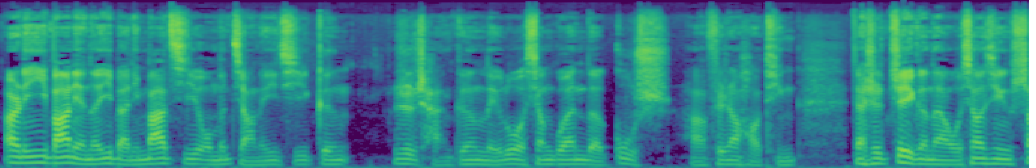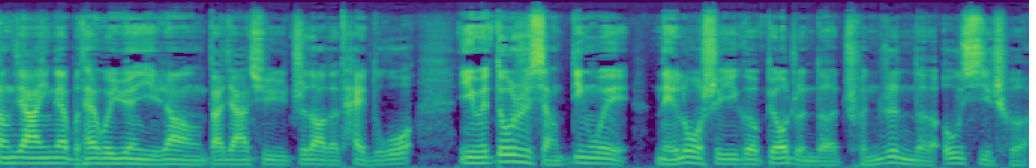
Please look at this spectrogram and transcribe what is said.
二零一八年的一百零八期我们讲了一期跟。日产跟雷诺相关的故事啊，非常好听。但是这个呢，我相信商家应该不太会愿意让大家去知道的太多，因为都是想定位雷诺是一个标准的纯正的欧系车，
